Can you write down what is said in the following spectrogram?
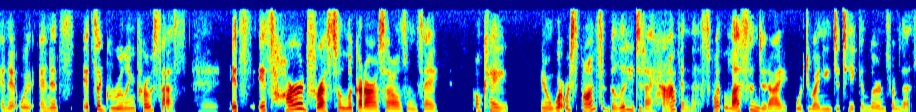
and it was, and it's it's a grueling process. Right. It's it's hard for us to look at ourselves and say, okay, you know, what responsibility did I have in this? What lesson did I, what do I need to take and learn from this?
